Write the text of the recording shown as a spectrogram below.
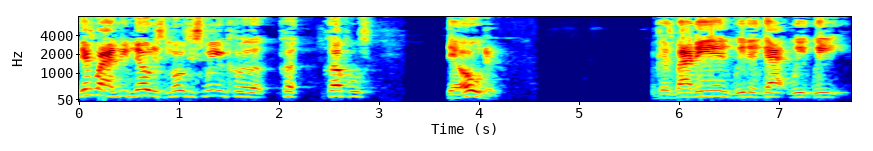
That's why if you notice most of swinging club cu- couples, they're older. Because by then we didn't got we we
